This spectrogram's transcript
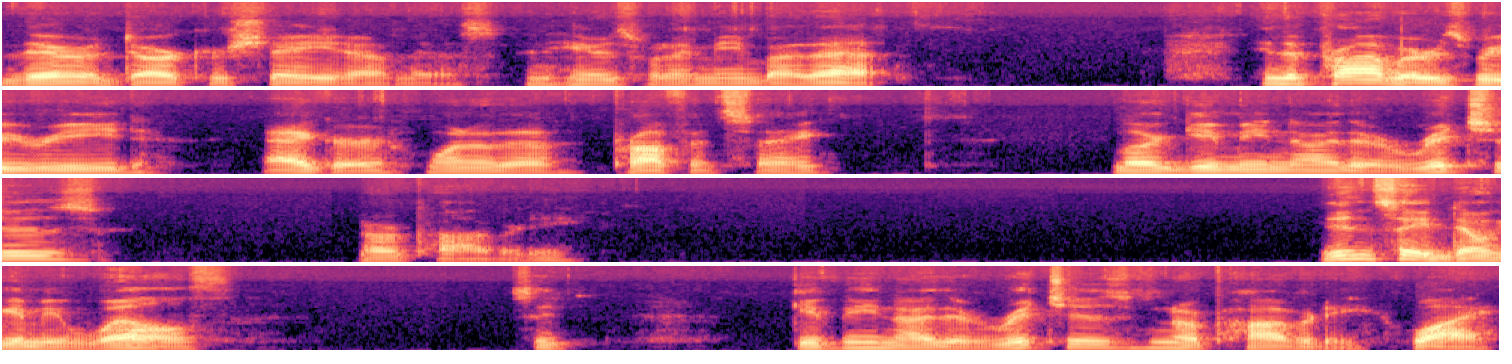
they're a darker shade on this. And here's what I mean by that. In the Proverbs, we read Agur, one of the prophets, saying, Lord, give me neither riches nor poverty. He didn't say, Don't give me wealth. He said, Give me neither riches nor poverty. Why?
